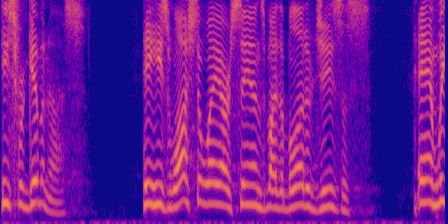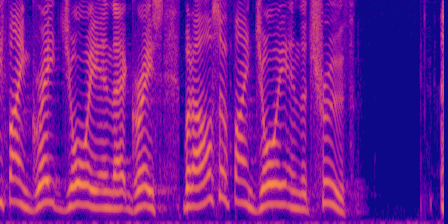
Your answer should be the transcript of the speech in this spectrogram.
He's forgiven us, he, He's washed away our sins by the blood of Jesus. And we find great joy in that grace, but I also find joy in the truth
